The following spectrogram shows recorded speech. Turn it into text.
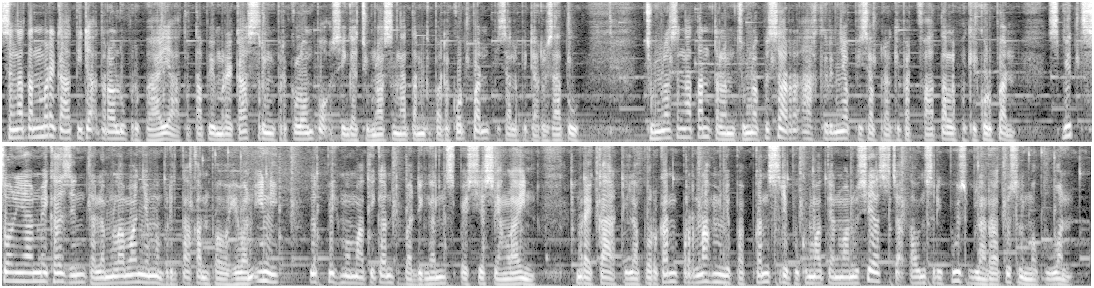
Sengatan mereka tidak terlalu berbahaya, tetapi mereka sering berkelompok sehingga jumlah sengatan kepada korban bisa lebih dari satu. Jumlah sengatan dalam jumlah besar akhirnya bisa berakibat fatal bagi korban. Smithsonian Magazine dalam lamanya memberitakan bahwa hewan ini lebih mematikan dibandingkan spesies yang lain. Mereka dilaporkan pernah menyebabkan 1000 kematian manusia sejak tahun 1950-an.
